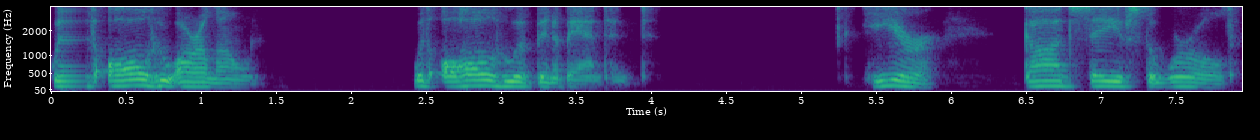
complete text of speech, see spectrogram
with all who are alone, with all who have been abandoned. Here, God saves the world.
